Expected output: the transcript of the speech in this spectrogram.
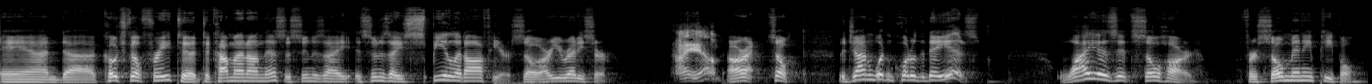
And uh, Coach, feel free to, to comment on this as soon as I as soon as I spiel it off here. So, are you ready, sir? I am. All right. So, the John Wooden quote of the day is: Why is it so hard for so many people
